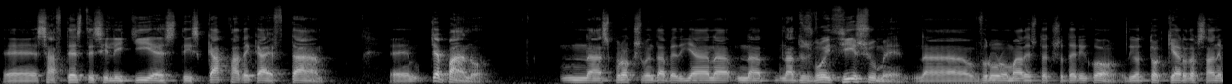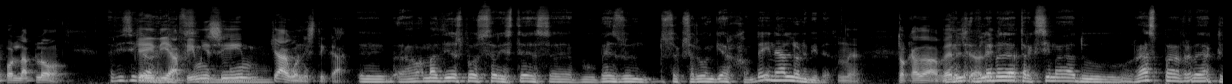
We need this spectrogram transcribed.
Ε, σε αυτές τις ηλικίες της K17 ε, και πάνω να σπρώξουμε τα παιδιά να, να, να τους βοηθήσουμε να βρουν ομάδες στο εξωτερικό διότι το κέρδος θα είναι πολλαπλό Ε, φυσικά, και η εντάξει. διαφήμιση και αγωνιστικά Ε, άμα δύο ποδοσφαιριστές ε, που παίζουν στο εξωτερικό και έρχονται είναι άλλον επίπεδο. ναι. το καταλαβαίνεις Βλέ- Βλέπετε τα τρεξίματα του Ράσπα, βλέπετε τα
